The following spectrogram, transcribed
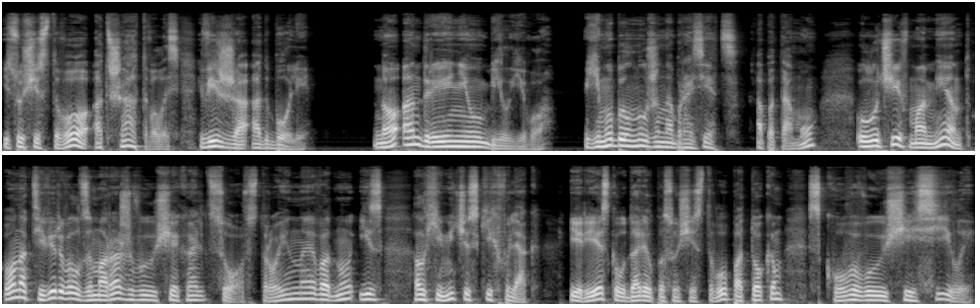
и существо отшатывалось, визжа от боли. Но Андрей не убил его. Ему был нужен образец, а потому, улучив момент, он активировал замораживающее кольцо, встроенное в одну из алхимических фляг, и резко ударил по существу потоком сковывающей силы.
